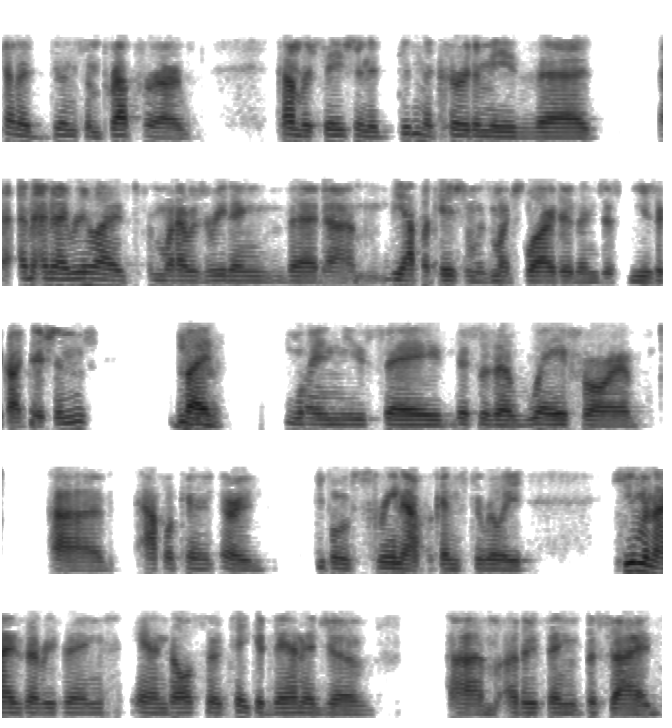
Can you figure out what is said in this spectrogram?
kind of doing some prep for our conversation, it didn't occur to me that, and, and I realized from what I was reading that um, the application was much larger than just music auditions. Mm-hmm. But when you say this was a way for uh, applicant or people who screen applicants to really humanize everything and also take advantage of um, other things besides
